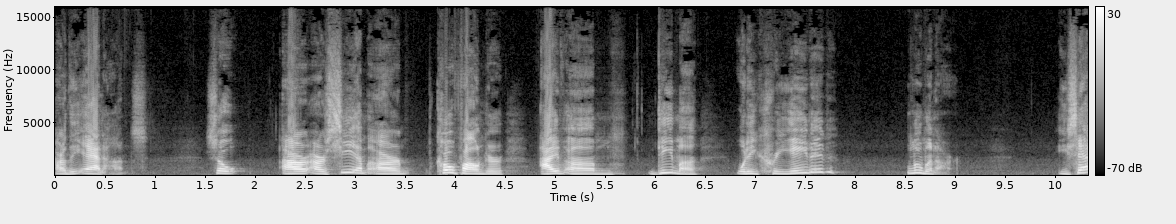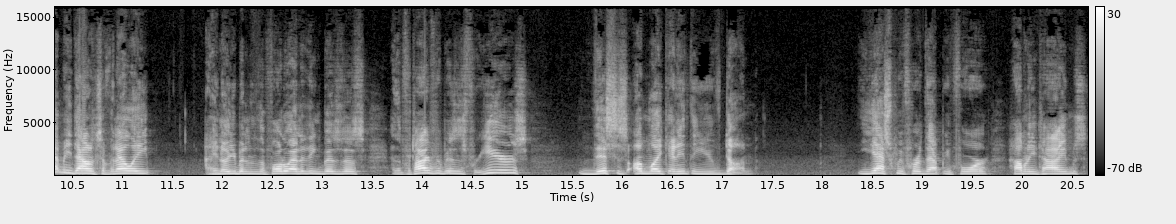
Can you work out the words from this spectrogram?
are the add-ons. So our, our CM, our co-founder, I, um, Dima, when he created Luminar, he sat me down and said, Vanelli, I know you've been in the photo editing business and the photography business for years. This is unlike anything you've done. Yes, we've heard that before. How many times?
